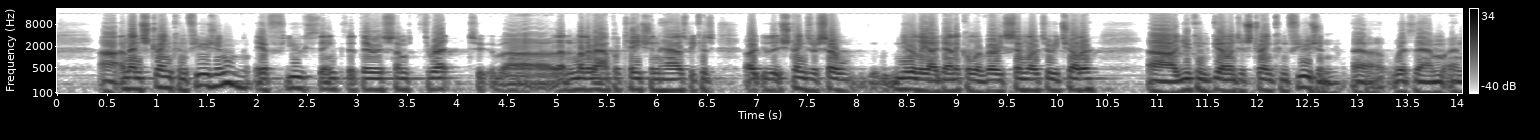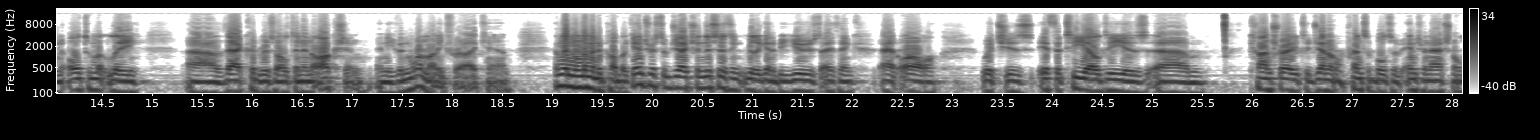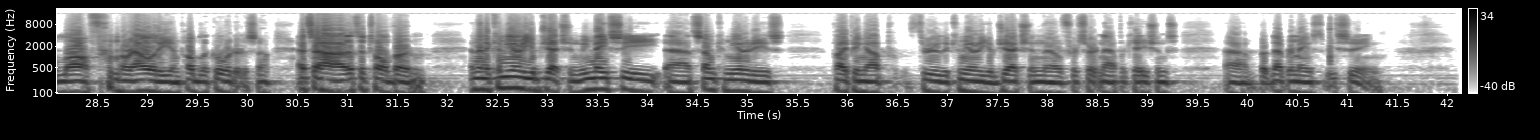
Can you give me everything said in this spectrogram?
Uh, And then string confusion, if you think that there is some threat to, uh, that another application has, because uh, the strings are so nearly identical or very similar to each other, uh, you can go into string confusion uh, with them, and ultimately, uh, that could result in an auction and even more money for ICANN. And then the limited public interest objection, this isn't really going to be used, I think, at all, which is if a TLD is um, contrary to general principles of international law for morality and public order. So that's a, that's a tall burden. And then a community objection. We may see uh, some communities piping up through the community objection, though, for certain applications, uh, but that remains to be seen.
